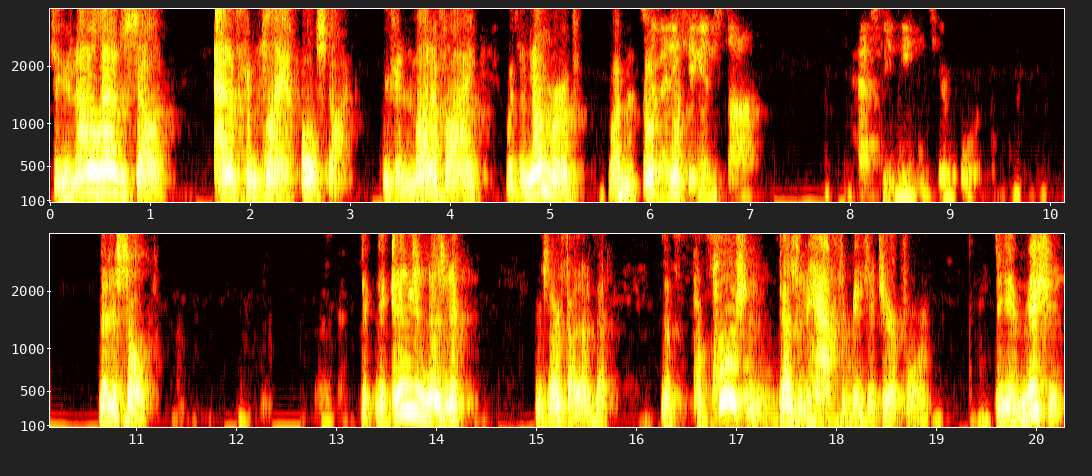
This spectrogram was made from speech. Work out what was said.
So you're not allowed to sell out of compliant old stock. You can modify with a number of, So anything in stock has to be meeting tier four. That is sold. The, the engine doesn't, let me clarify that a bit. The propulsion doesn't have to be the tier four. The emission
